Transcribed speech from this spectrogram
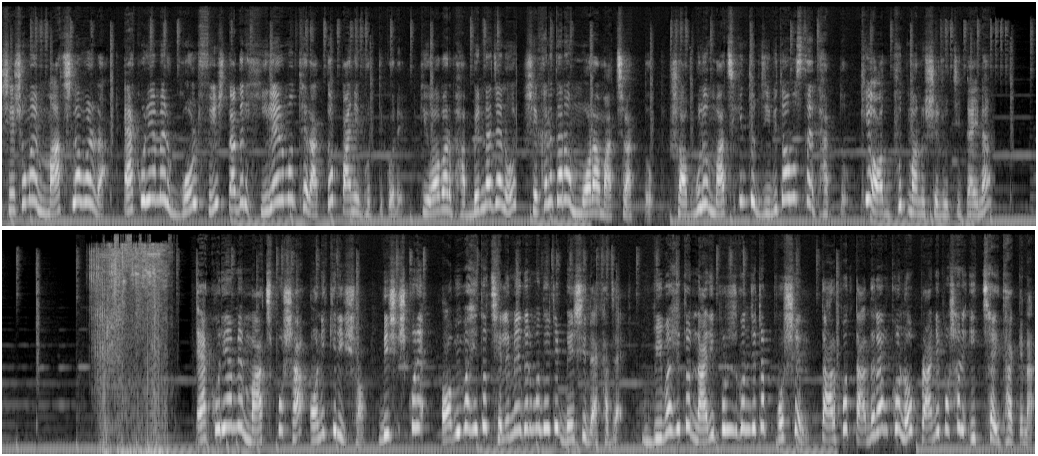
সে সময় মাছ লাভাররা অ্যাকুরিয়ামের গোল্ড ফিশ তাদের হিলের মধ্যে রাখতো পানি ভর্তি করে। কেউ আবার ভাববেন না যেন সেখানে তারা মরা মাছ রাখতো। সবগুলো মাছ কিন্তু জীবিত অবস্থায় থাকতো। কি অদ্ভুত মানুষের রুচি, তাই না? অ্যাকুরিয়ামে মাছ পোষা অনেকেরই শখ। বিশেষ করে অবিবাহিত ছেলে মেয়েদের মধ্যে এটি বেশি দেখা যায়। বিবাহিত নারী পুরুষগণ যেটা পোষেন, তারপর তাদের আর কোনো প্রাণী পোষার ইচ্ছাই থাকে না।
